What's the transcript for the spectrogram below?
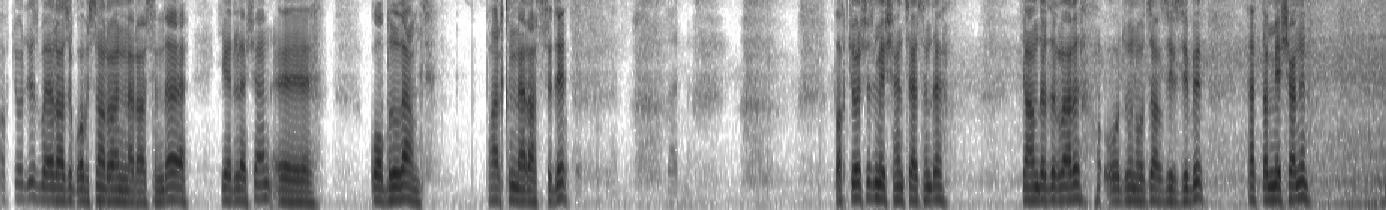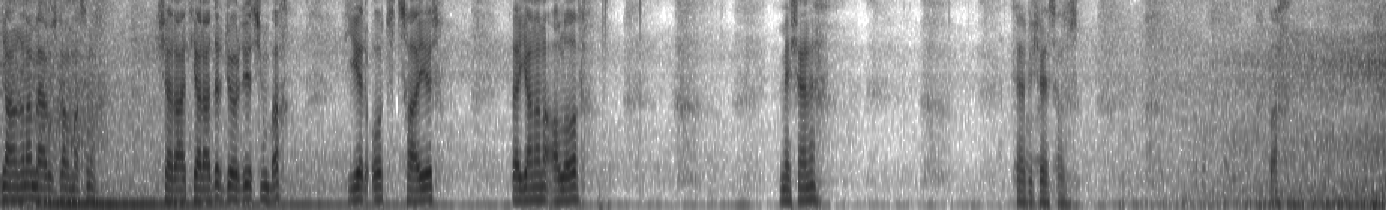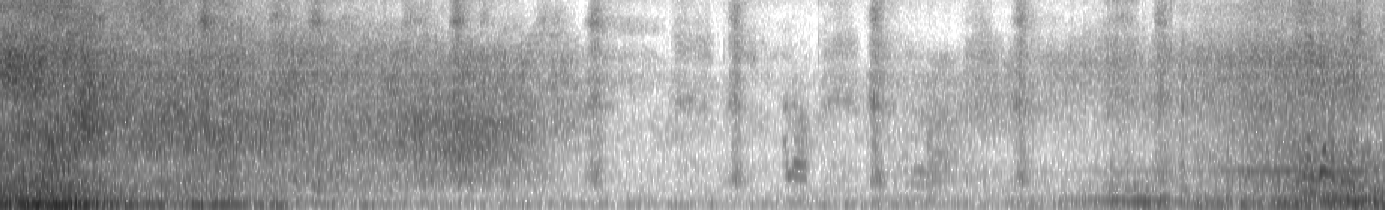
Bax gördünüz bu ərazi Qobustan rayonunun ərazisində yerləşən e, Qobuland parkının ərazisidir. Bax görürsüz meşənin içərisində yandırdıqları odun, ocaq, zirzibil hətta meşənin yanğına məruz qalmasına şərait yaradır. Gördüyünüz kimi bax yer, ot, çayır və yanan alov meşəni Təbrikə salır. Bax. Gel gel otur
